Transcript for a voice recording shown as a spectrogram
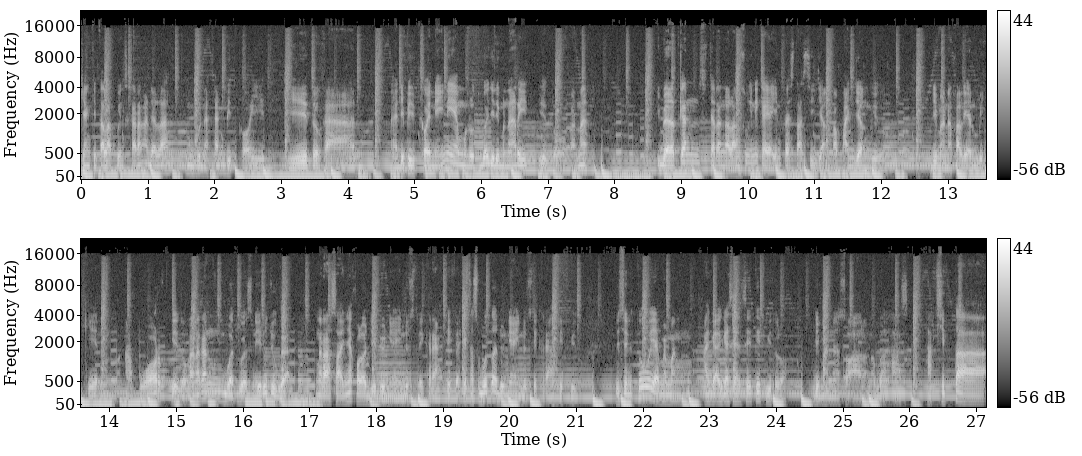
yang kita lakuin sekarang adalah menggunakan bitcoin gitu kan. Nah di bitcoinnya ini yang menurut gue jadi menarik gitu. Karena ibaratkan secara nggak langsung ini kayak investasi jangka panjang gitu. Di mana kalian bikin Upwork gitu. Karena kan buat gue sendiri juga ngerasanya kalau di dunia industri kreatif ya kita sebutlah dunia industri kreatif gitu. Di sini tuh ya memang agak-agak sensitif gitu loh. Di mana soal ngebahas hak cipta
